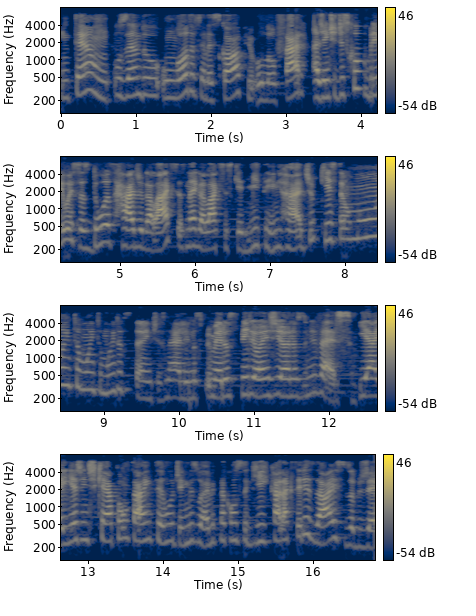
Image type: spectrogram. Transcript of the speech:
Então, usando um outro telescópio, o LOFAR, a gente descobriu essas duas radiogaláxias, né, galáxias que emitem em rádio, que estão muito, muito, muito distantes, né, ali nos primeiros bilhões de anos do universo. E aí a gente quer apontar então o James Webb para conseguir caracterizar esses objetos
